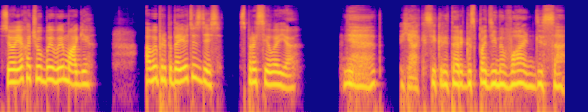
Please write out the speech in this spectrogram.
Все, я хочу в боевые маги. А вы преподаете здесь?» – спросила я. «Нет, я секретарь господина Вандиса»,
